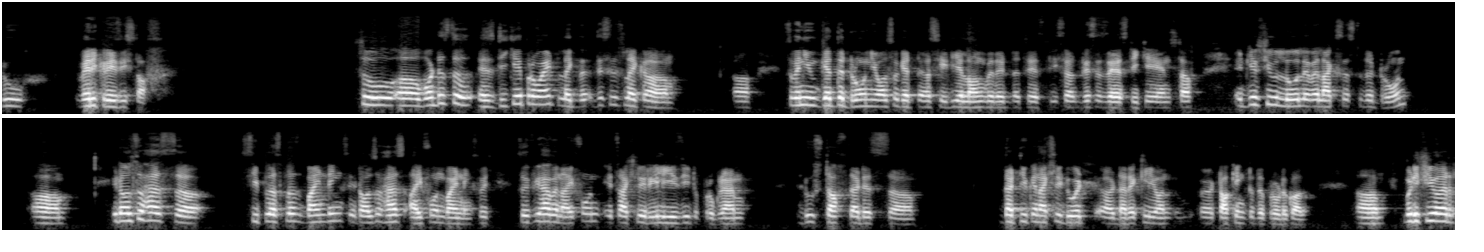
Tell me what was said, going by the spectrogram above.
do very crazy stuff. So uh, what does the SDK provide? Like the, this is like a, uh, so when you get the drone, you also get a CD along with it that says this is the SDK and stuff. It gives you low level access to the drone. Um, it also has uh, C++ bindings. It also has iPhone bindings, which, so if you have an iPhone, it's actually really easy to program, do stuff that is, uh, that you can actually do it uh, directly on uh, talking to the protocol. Um, but if you are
